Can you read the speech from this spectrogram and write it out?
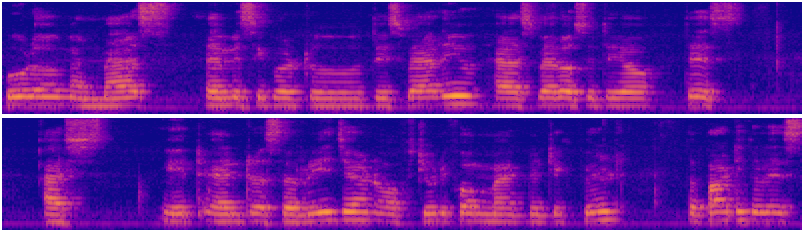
coulomb and mass m is equal to this value has velocity of this. As it enters a region of uniform magnetic field, the particle is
